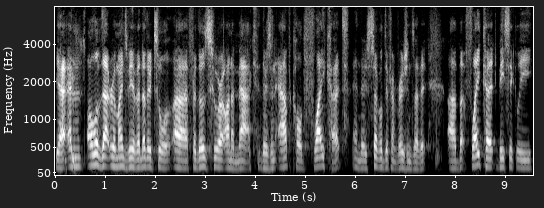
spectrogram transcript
Yeah, and all of that reminds me of another tool. Uh, for those who are on a Mac, there's an app called Flycut, and there's several different versions of it. Uh, but Flycut basically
